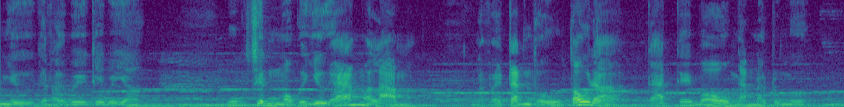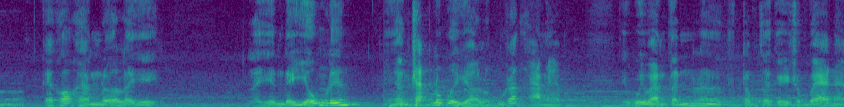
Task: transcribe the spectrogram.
như cái thời kỳ bây giờ. Muốn xin một cái dự án mà làm là phải tranh thủ tối đa các cái bộ ngành ở trung ương. Cái khó khăn nữa là gì? Là vấn đề vốn liếng. Ngân sách lúc bây giờ là cũng rất hạn hẹp. Thì quỹ ban tỉnh ờ, trong thời kỳ sông bé này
